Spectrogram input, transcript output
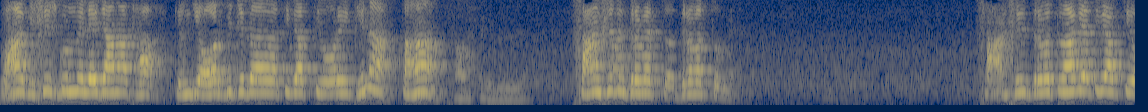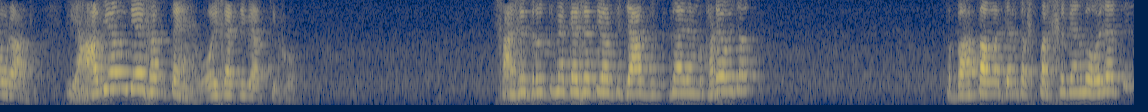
वहाँ विशेष गुण में ले जाना था, क्योंकि और भी जगह अतिव्याप्ति हो रही थी ना, कहा? सांस्कृतिक द्रवत्व द्रवत्व में। सांस्कृतिक द्रवत्व में भी अतिव्याप्ति हो रहा था। यहाँ भी हम दे सकते हैं, वैसे अतिव्याप्ति को। सांस्कृतिक द्रवत्व में कैसे अतिव्याप्ति? जाग में खड़े हो जाओ। तो बहता हुआ जल का स्पर्श भी अनुभव हो जाती है।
